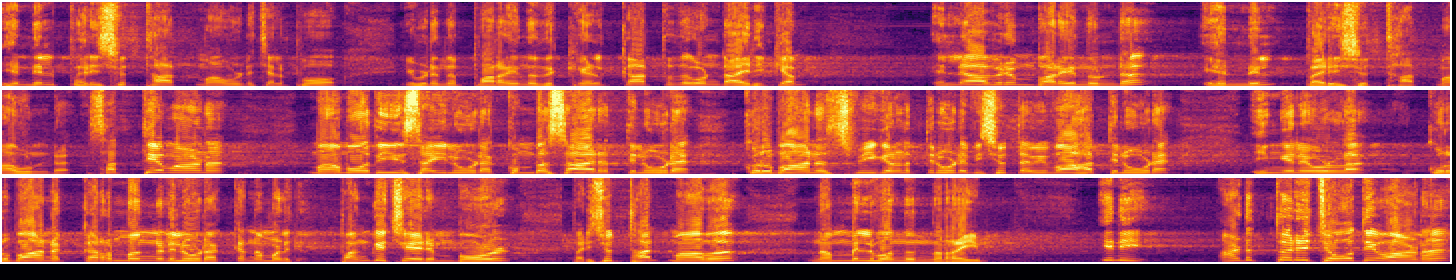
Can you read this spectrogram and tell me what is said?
എന്നിൽ പരിശുദ്ധാത്മാവുണ്ട്. ചിലപ്പോൾ ഇവിടുന്ന് പറയുന്നത് കേൾക്കാത്തത് കൊണ്ടായിരിക്കാം. എല്ലാവരും പറയുന്നുണ്ട് എന്നിൽ പരിശുദ്ധാത്മാവുണ്ട്. സത്യമാണ് മാമോദീസയിലൂടെ കുംഭസാരത്തിലൂടെ കുർബാന സ്വീകരണത്തിലൂടെ വിശുദ്ധ വിവാഹത്തിലൂടെ ഇങ്ങനെയുള്ള കുർബാന കർമ്മങ്ങളിലൂടെ ഒക്കെ നമ്മൾ പങ്കുചേരുമ്പോൾ പരിശുദ്ധാത്മാവ് നമ്മിൽ വന്ന് നിറയും. ഇനി അടുത്തൊരു ചോദ്യമാണ്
